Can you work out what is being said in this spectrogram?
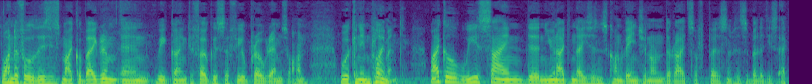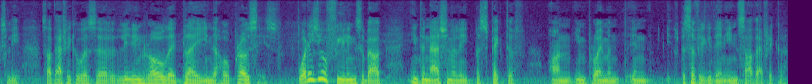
Wonderful. This is Michael Bagraim, and we're going to focus a few programs on work and employment. Michael, we signed the United Nations Convention on the Rights of Persons with Disabilities. Actually, South Africa was a leading role they play in the whole process. What is your feelings about internationally perspective on employment in specifically then in South Africa?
